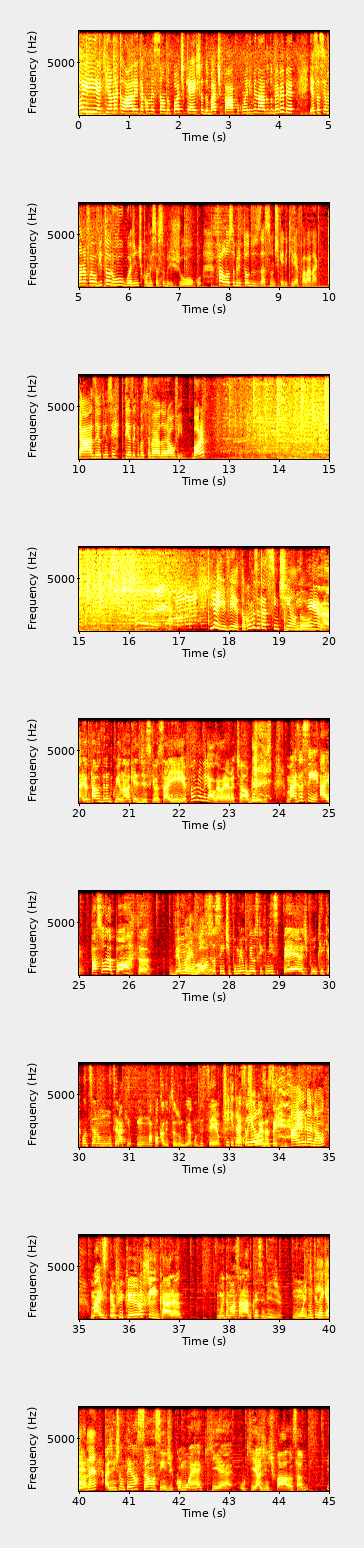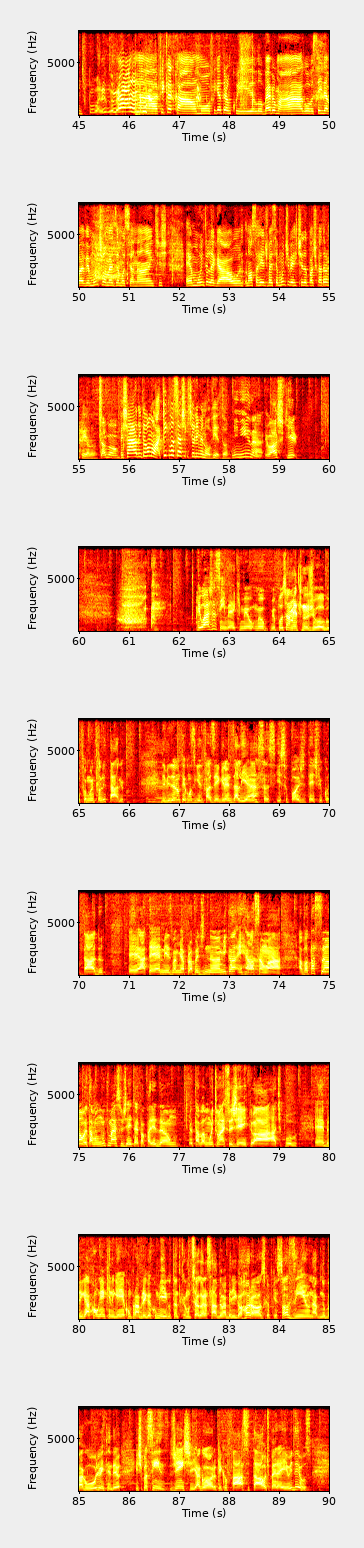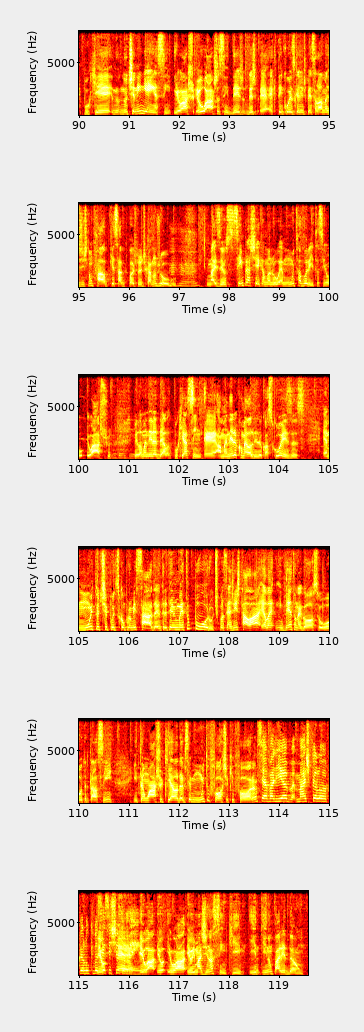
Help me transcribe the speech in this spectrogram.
Oi, aqui é Ana Clara e tá começando o podcast do Bate-Papo com o eliminado do BBB. E essa semana foi o Vitor Hugo, a gente conversou sobre jogo, falou sobre todos os assuntos que ele queria falar na casa e eu tenho certeza que você vai adorar ouvir. Bora? E aí, Vitor, como você tá se sentindo? Menina, eu tava tranquilo. Na hora que ele disse que eu saí, eu falei, "Ah, legal, galera, tchau, beijos. Mas assim, aí passou da porta, veio um negócio nervoso? assim, tipo, meu Deus, o que que me espera? Tipo, o que que aconteceu no mundo? Será que um apocalipse zumbi aconteceu? Fique tranquilo. Essas coisas assim. Ainda não. Mas eu fiquei assim, cara, muito emocionado com esse vídeo. Muito. Muito legal, né? A gente não tem noção, assim, de como é que é o que a gente fala, sabe? E tipo. Ah, fica calmo, fica tranquilo, bebe uma água, você ainda vai ver muitos momentos emocionantes. É muito legal. Nossa rede vai ser muito divertida, pode ficar tranquilo. Tá bom. Fechado? Então vamos lá. O que, que você acha que te eliminou, Vitor? Menina, eu acho que. Eu acho assim, velho, que meu, meu, meu posicionamento no jogo foi muito solitário. Devido a não ter conseguido fazer grandes alianças, isso pode ter dificultado é, até mesmo a minha própria dinâmica em relação à à votação. Eu tava muito mais sujeito a ir pra paredão, eu tava muito mais sujeito a, a, tipo, é, brigar com alguém, porque ninguém ia comprar uma briga comigo. Tanto que aconteceu agora sábado, uma briga horrorosa, que eu fiquei sozinho na- no bagulho, entendeu? E tipo assim, gente, e agora? O que, que eu faço e tal? Tipo, era eu e Deus. Porque não tinha ninguém, assim. E eu acho, eu acho assim, desde, desde- é, é que tem coisas que a gente pensa lá, mas a gente não fala, porque sabe que pode prejudicar no jogo. Mas eu sempre achei que a Manu é muito favorita, assim, eu, eu acho. Pela maneira dela. Porque, assim, é, a maneira como ela lida com as coisas é muito, tipo, descompromissada. É entretenimento puro. Tipo assim, a gente tá lá, ela inventa um negócio ou outro e tal, assim. Então acho que ela deve ser muito forte aqui fora. Você avalia mais pelo, pelo que você Eu- assistiu é, também. Eu, eu, eu, eu imagino assim, que ir, ir num paredão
